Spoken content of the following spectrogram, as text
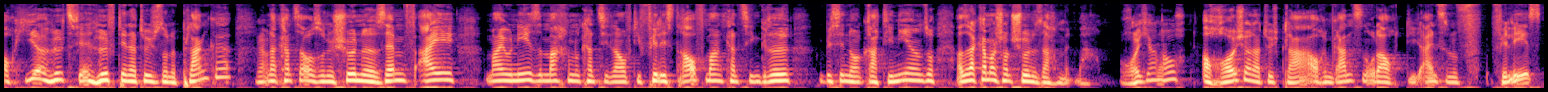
Auch hier hilft, hilft dir natürlich so eine Planke. Ja. Und dann kannst du auch so eine schöne Senf-Ei-Mayonnaise machen und kannst die dann auf die Filets drauf machen, kannst den Grill ein bisschen noch gratinieren und so. Also da kann man schon schöne Sachen mitmachen. Räuchern auch? Auch Räuchern natürlich, klar, auch im Ganzen oder auch die einzelnen Filets.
